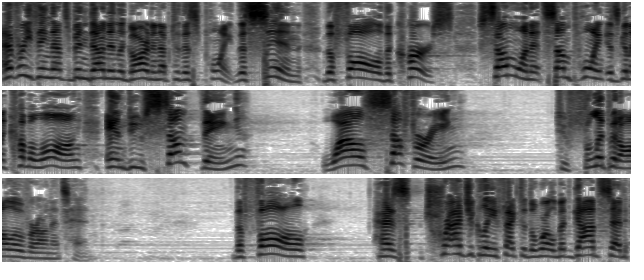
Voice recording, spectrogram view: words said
everything that's been done in the garden up to this point the sin, the fall, the curse someone at some point is going to come along and do something while suffering to flip it all over on its head. The fall has tragically affected the world, but God said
